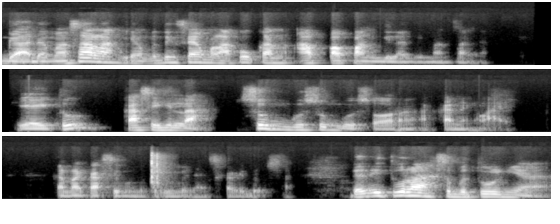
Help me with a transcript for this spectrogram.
nggak ada masalah. Yang penting saya melakukan apa panggilan iman saya, yaitu kasihilah sungguh-sungguh seorang akan yang lain. Karena kasih menutupi banyak sekali dosa. Dan itulah sebetulnya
